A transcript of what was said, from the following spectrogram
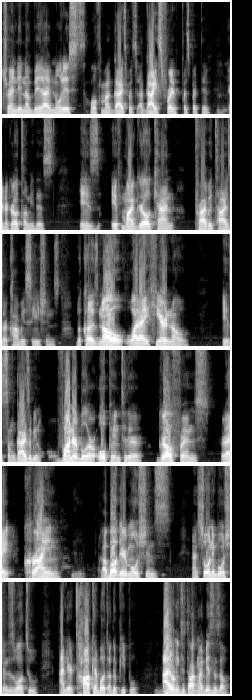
trending a bit. I've noticed, well, from a guy's pers- a guy's friend perspective, hearing a girl tell me this is if my girl can privatize our conversations. Because no, what I hear no is some guys are being vulnerable or open to their girlfriends, right? Crying Mhm. about their emotions and showing emotions as well too, and they're talking about other people. I don't need to talk my business out.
